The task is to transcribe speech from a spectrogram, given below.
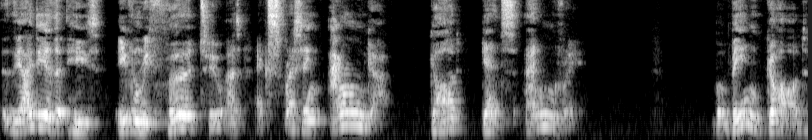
The idea that he's even referred to as expressing anger. God gets angry. But being God,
